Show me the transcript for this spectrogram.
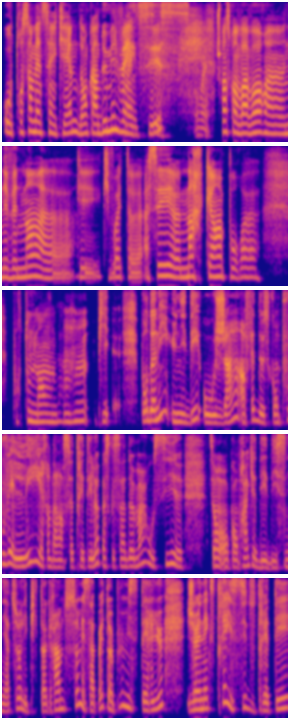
au 325e, donc en 2026. Ouais. Je pense qu'on va avoir un événement euh, qui, qui, va être assez marquant pour pour tout le monde. Mm-hmm. Puis pour donner une idée aux gens, en fait, de ce qu'on pouvait lire dans ce traité-là, parce que ça demeure aussi, euh, on, on, comprend qu'il y a des, signatures, les pictogrammes, tout ça, mais ça peut être un peu mystérieux. J'ai un extrait ici du traité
